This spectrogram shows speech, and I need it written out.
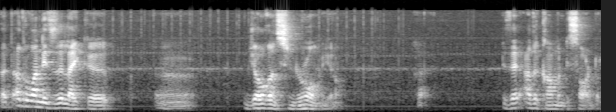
uh, the other one is uh, like uh, Sjogren's syndrome you know. Is there other common disorder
